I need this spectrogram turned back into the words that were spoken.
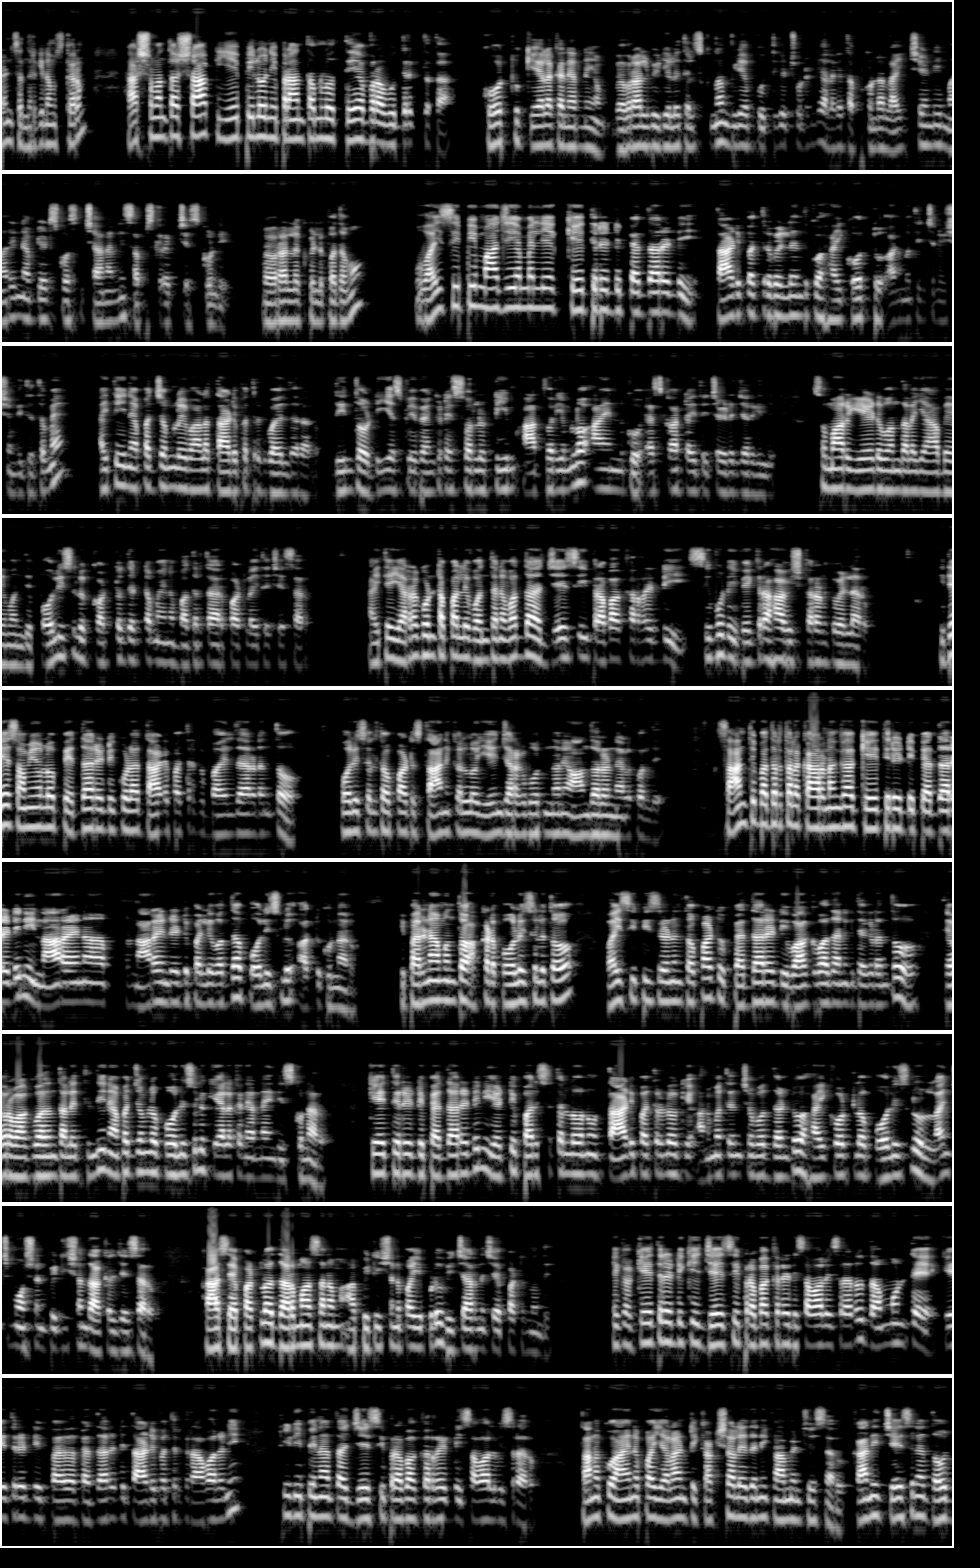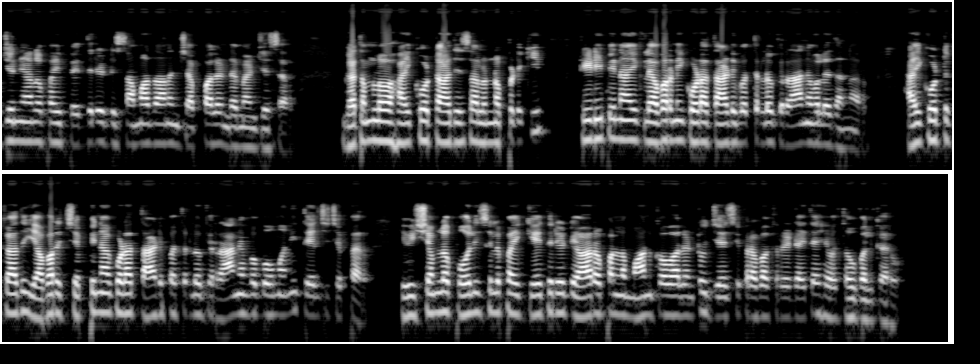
Friends అందరికీ నమస్కారం. రాష్ట్రమంతా షాక్ ఏపీలోని ప్రాంతంలో తీవ్ర ఉద్రిక్తత. కోర్టు కీలక నిర్ణయం. వివరాలు వీడియోలో తెలుసుకుందాం. వీడియో పూర్తిగా చూడండి. అలాగే తప్పకుండా లైక్ చేయండి. మరిన్ని అప్డేట్స్ కోసం ఛానల్ని సబ్స్క్రైబ్ చేసుకోండి. వివరాల్లోకి వెళ్ళిపోదాము. వైసీపీ మాజీ ఎమ్మెల్యే కేతిరెడ్డి పెద్దారెడ్డి తాడిపత్రి వెళ్ళేందుకు హైకోర్టు అనుమతించిన విషయం విదితమే. అయితే ఈ నేపథ్యంలో ఇవాళ తాడిపత్రికి బయలుదేరారు. దీంతో డీఎస్పీ వెంకటేశ్వర్లు టీం ఆధ్వర్యంలో ఆయనకు ఎస్కార్ట్ అయితే చేయడం జరిగింది. సుమారు ఏడు వందల యాభై మంది పోలీసులు కట్టుదిట్టమైన భద్రతా ఏర్పాట్లు అయితే చేశారు. అయితే ఎర్రగుంటపల్లి వంతెన వద్ద జేసీ ప్రభాకర్ రెడ్డి శివుడి విగ్రహావిష్కరణకు వెళ్ళారు. ఇదే సమయంలో పెద్దారెడ్డి కూడా తాడిపత్రికి బయలుదేరడంతో పోలీసులతో పాటు స్థానికుల్లో ఏం జరగబోతుందనే ఆందోళన నెలకొంది. శాంతి భద్రతల కారణంగా కేతిరెడ్డి పెద్దారెడ్డిని నారాయణ నారాయణ రెడ్డిపల్లి వద్ద పోలీసులు అడ్డుకున్నారు. ఈ పరిణామంతో అక్కడ పోలీసులతో వైసీపీ శ్రేణులతో పాటు పెద్దారెడ్డి వాగ్వాదానికి దిగడంతో తీవ్ర వాగ్వాదం తలెత్తింది. ఈ నేపథ్యంలో పోలీసులు కీలక నిర్ణయం తీసుకున్నారు. కేతిరెడ్డి పెద్దారెడ్డిని ఎట్టి పరిస్థితుల్లోనూ తాడిపత్రిలోకి అనుమతించవద్దంటూ హైకోర్టులో పోలీసులు లంచ్ మోషన్ పిటిషన్ దాఖలు చేశారు. కాసేపట్లో ధర్మాసనం ఆ పిటిషన్పై ఇప్పుడు విచారణ చేపట్టనుంది. ఇక కేతిరెడ్డికి జేసీ ప్రభాకర్ రెడ్డి సవాల్ విసిరారు. దమ్ముంటే కేతిరెడ్డి పెద్దారెడ్డి తాడిపత్రికి రావాలని టీడీపీ నేత జేసీ ప్రభాకర్ రెడ్డి సవాల్ విసిరారు. తనకు ఆయనపై ఎలాంటి కక్ష లేదని కామెంట్ చేశారు. కానీ చేసిన దౌర్జన్యాలపై పెద్దిరెడ్డి సమాధానం చెప్పాలని డిమాండ్ చేశారు. గతంలో హైకోర్టు ఆదేశాలు ఉన్నప్పటికీ టీడీపీ నాయకులు ఎవరిని కూడా తాడిపత్రిలోకి రానివ్వలేదన్నారు. హైకోర్టు కాదు ఎవరు చెప్పినా కూడా తాడిపత్రిలోకి రానివ్వబోమని తేల్చి చెప్పారు. ఈ విషయంలో పోలీసులపై కేతిరెడ్డి ఆరోపణలు మానుకోవాలంటూ జేసీ ప్రభాకర్ రెడ్డి అయితే హితవు పలికారు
